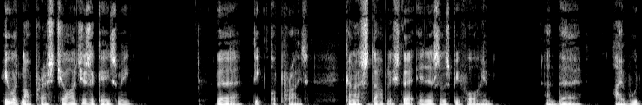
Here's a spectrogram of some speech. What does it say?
he would not press charges against me. There the upright can establish their innocence before him, and there I would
